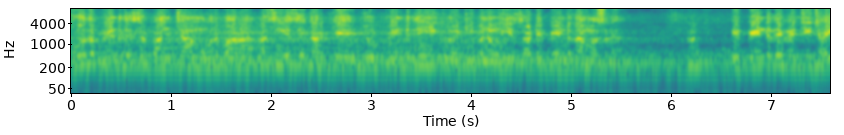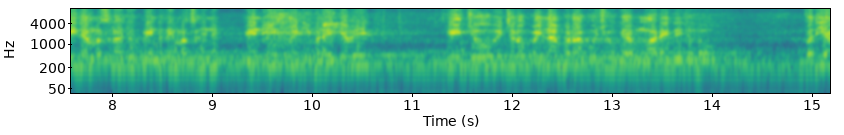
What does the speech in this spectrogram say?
ਖੁਦ ਪਿੰਡ ਦੇ ਸਰਪੰਚਾਂ ਮੋਹਦਬਾਰਾਂ ਅਸੀਂ ਇਸੇ ਕਰਕੇ ਜੋ ਪਿੰਡ ਦੀ ਕਮੇਟੀ ਬਣਾਉਣੀ ਹੈ ਸਾਡੇ ਪਿੰਡ ਦਾ ਮਸਲਾ ਇਹ ਪਿੰਡ ਦੇ ਵਿੱਚ ਹੀ ਚਾਹੀਦਾ ਮਸਲਾ ਜੋ ਪਿੰਡ ਦੇ ਮਸਲੇ ਨੇ ਪਿੰਡ ਦੀ ਕਮੇਟੀ ਬਣਾਈ ਜਾਵੇ। ਵੀ ਜੋ ਵੀ ਚਲੋ ਪਹਿਲਾਂ ਬੜਾ ਕੁਝ ਹੋ ਗਿਆ ਮਾਰੇ ਦੇ ਜਦੋਂ ਵਧੀਆ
